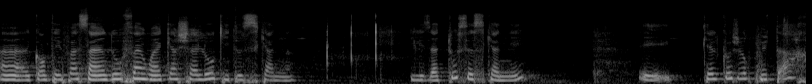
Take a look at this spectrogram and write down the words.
un- quand tu es face à un dauphin ou un cachalot qui te scanne. Il les a tous scannés. Et quelques jours plus tard,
